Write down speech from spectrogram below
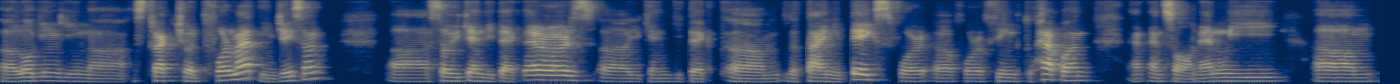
uh, logging in a structured format in JSON. Uh, so you can detect errors, uh, you can detect um, the time it takes for uh, for a thing to happen, and, and so on. And we um,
